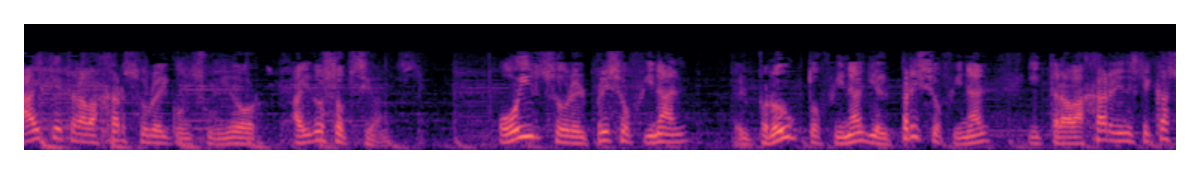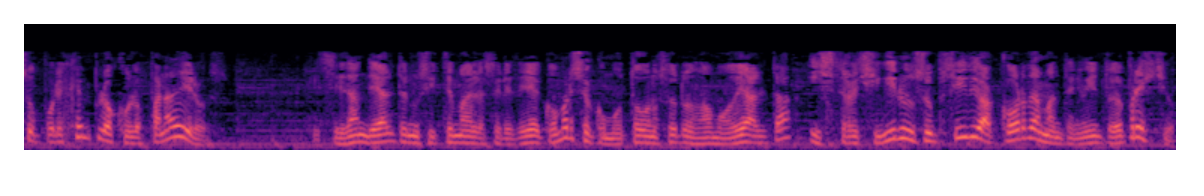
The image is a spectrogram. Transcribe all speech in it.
Hay que trabajar sobre el consumidor. Hay dos opciones. O ir sobre el precio final, el producto final y el precio final, y trabajar en este caso, por ejemplo, con los panaderos, que se dan de alta en un sistema de la Secretaría de Comercio, como todos nosotros nos damos de alta, y recibir un subsidio acorde al mantenimiento de precio.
